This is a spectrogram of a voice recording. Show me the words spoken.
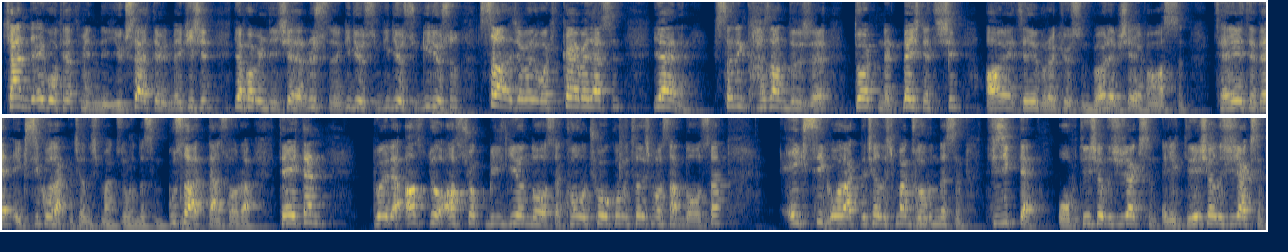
Kendi ego tatminini yükseltebilmek için yapabildiğin şeylerin üstüne gidiyorsun, gidiyorsun, gidiyorsun. Sadece böyle vakit kaybedersin. Yani senin kazandıracağı 4 net, 5 net için AYT'yi bırakıyorsun. Böyle bir şey yapamazsın. TYT'de eksik odaklı çalışmak zorundasın. Bu saatten sonra TYT'den böyle az az çok bilgi yönde olsa, çoğu konu çalışmasam da olsa eksik odaklı çalışmak zorundasın. Fizikte optiğe çalışacaksın, elektriğe çalışacaksın.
